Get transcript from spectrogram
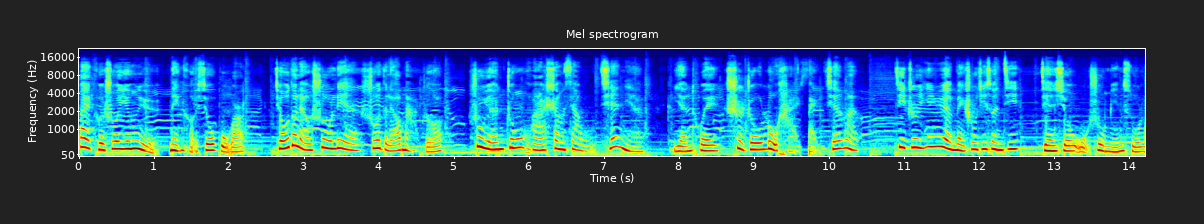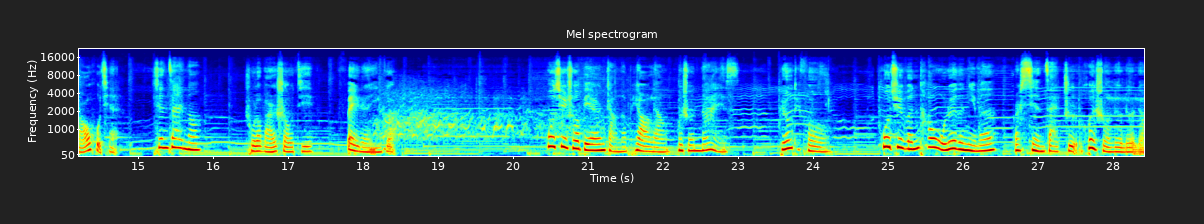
外可说英语，内可修古文，求得了数列，说得了马哲。溯源中华上下五千年，延推赤州陆海百千万，既知音乐美术计算机，兼修武术民俗老虎钳。现在呢，除了玩手机，废人一个。过去说别人长得漂亮，会说 nice beautiful。过去文韬武略的你们，而现在只会说六六六。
